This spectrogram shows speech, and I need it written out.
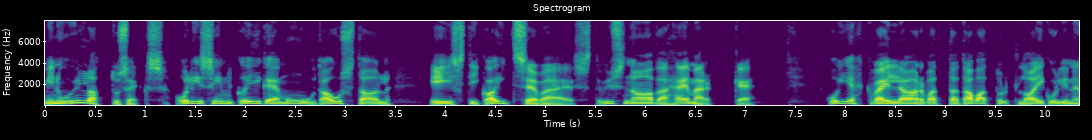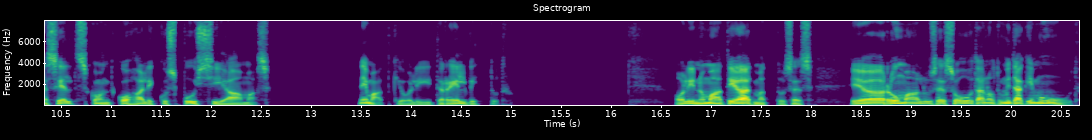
minu üllatuseks oli siin kõige muu taustal Eesti Kaitseväest üsna vähe märke, kui ehk välja arvata tavatult laiguline seltskond kohalikus bussijaamas. Nemadki olid relvitud. olin oma teadmatuses ja rumaluses oodanud midagi muud.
